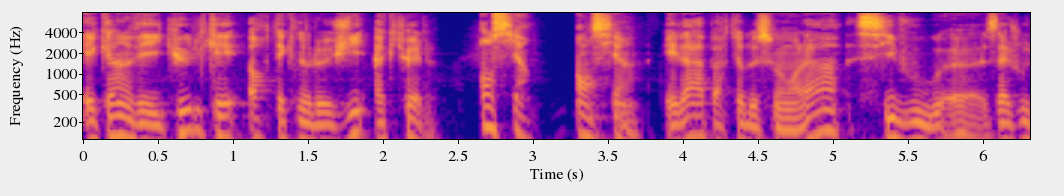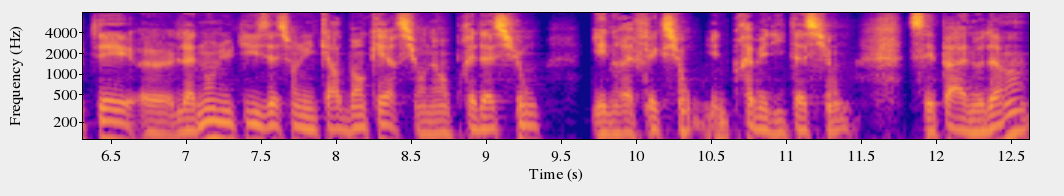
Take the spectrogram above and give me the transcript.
et qui a un véhicule qui est hors technologie actuelle Ancien. Ancien. Et là, à partir de ce moment-là, si vous euh, ajoutez euh, la non-utilisation d'une carte bancaire, si on est en prédation, il y a une réflexion, il y a une préméditation. C'est pas anodin.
